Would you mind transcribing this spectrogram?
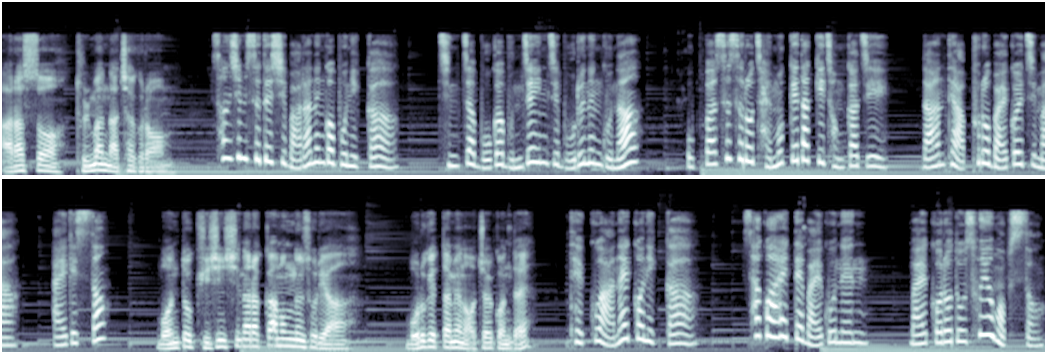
알았어. 둘만 낳자 그럼. 선심 쓰듯이 말하는 거 보니까 진짜 뭐가 문제인지 모르는구나. 오빠 스스로 잘못 깨닫기 전까지 나한테 앞으로 말 걸지 마. 알겠어? 뭔 또 귀신 씨나라 까먹는 소리야. 모르겠다면 어쩔 건데? 대꾸 안 할 거니까 사과할 때 말고는 말 걸어도 소용없어.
